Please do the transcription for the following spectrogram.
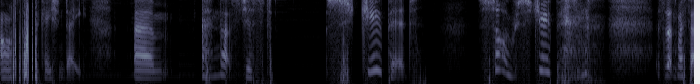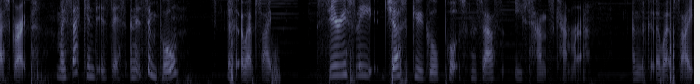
after the application date. Um, and that's just stupid So stupid. so that's my first gripe. My second is this, and it's simple. Look at the website. Seriously, just Google Portsmouth South East Hants CAMRA and look at their website.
